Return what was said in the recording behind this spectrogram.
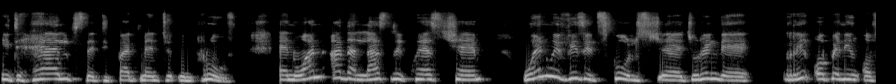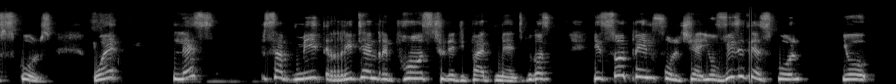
it helps the department to improve. And one other last request, Chair, when we visit schools uh, during the reopening of schools, where let's submit written reports to the department because it's so painful, Chair. You visit a school, you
